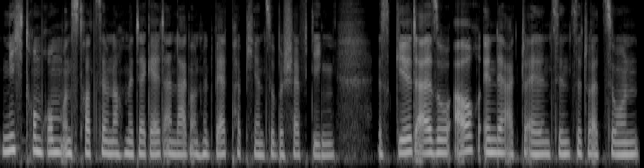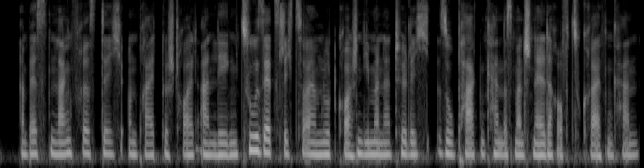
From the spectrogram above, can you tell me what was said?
nicht drum rum, uns trotzdem noch mit der Geldanlage und mit Wertpapieren zu beschäftigen. Es gilt also auch in der aktuellen Zinssituation am besten langfristig und breit gestreut anlegen, zusätzlich zu einem Notgroschen, die man natürlich so parken kann, dass man schnell darauf zugreifen kann.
